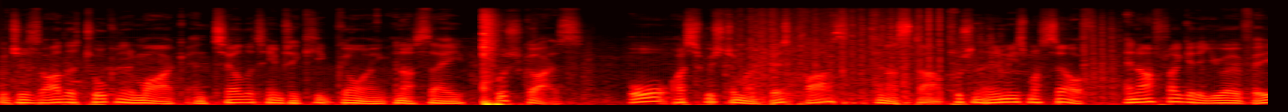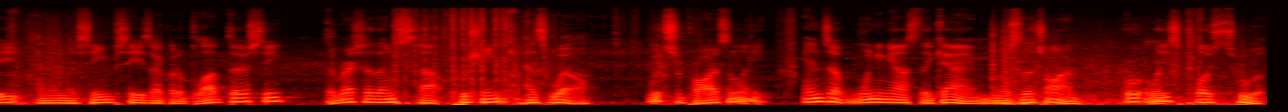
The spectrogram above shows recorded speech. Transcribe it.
which is either talking to the mic and tell the team to keep going and I say, push guys, or I switch to my best class and I start pushing the enemies myself. And after I get a UAV and then the team sees I got a bloodthirsty, the rest of them start pushing as well. Which surprisingly, ends up winning us the game most of the time, or at least close to it.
